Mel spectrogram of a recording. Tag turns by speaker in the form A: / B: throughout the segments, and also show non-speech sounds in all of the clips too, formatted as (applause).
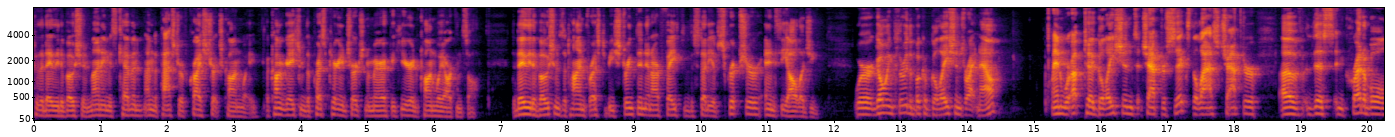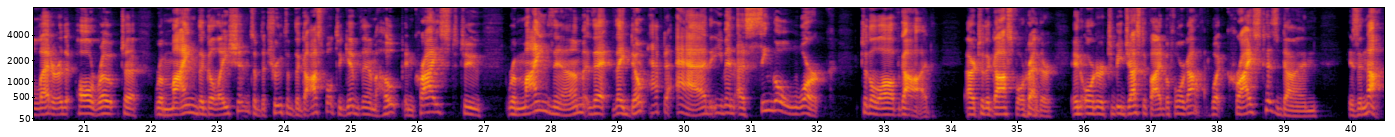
A: To the Daily Devotion. My name is Kevin. I'm the pastor of Christ Church Conway, a congregation of the Presbyterian Church in America here in Conway, Arkansas. The Daily Devotion is a time for us to be strengthened in our faith through the study of Scripture and theology. We're going through the book of Galatians right now, and we're up to Galatians chapter 6, the last chapter of this incredible letter that Paul wrote to remind the Galatians of the truth of the gospel, to give them hope in Christ, to remind them that they don't have to add even a single work to the law of God, or to the gospel, (laughs) rather, in order to be justified before God. What Christ has done is enough.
